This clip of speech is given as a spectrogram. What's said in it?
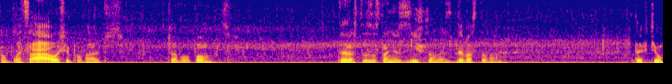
Opłacało się powalczyć. Trzeba było pomóc. Teraz to zostanie zniszczone, zdewastowane. Tefciu.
